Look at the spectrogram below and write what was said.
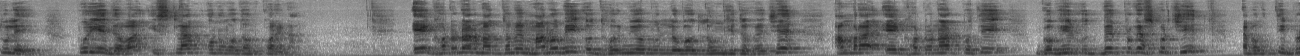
তুলে পুড়িয়ে দেওয়া ইসলাম অনুমোদন করে না। এ ঘটনার মাধ্যমে মানবিক ও ধর্মীয় মূল্যবোধ লঙ্ঘিত হয়েছে। আমরা এ ঘটনার প্রতি গভীর উদ্বেগ প্রকাশ করছি এবং তীব্র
